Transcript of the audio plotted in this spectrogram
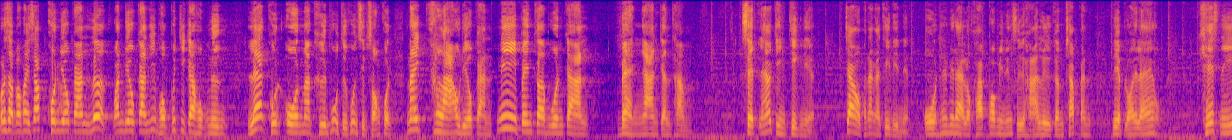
บริษัทประภัยทรัพย์คนเดียวกันเลิกวันเดียวกัน 26 พฤศจิกา61 และคุณโอนมาคืนผู้ถือหุ้น 12 คน ในคราวเดียวกัน นี่เป็นกระบวนการแบ่งงานกันทำเสร็จแล้วจริงๆเนี่ยเจ้าพนักงานที่ดินเนี่ยโอนให้ไม่ได้หรอกครับเพราะมีหนังสือหาลือกำชับกันเรียบร้อยแล้ว เคสนี้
